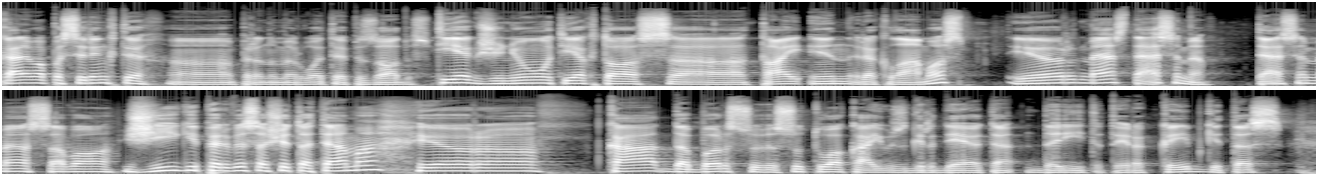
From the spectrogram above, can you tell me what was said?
galima pasirinkti uh, prenumeruoti epizodus. Tiek žinių, tiek tos uh, tie-in reklamos ir mes tęsime. Tęsime savo žygį per visą šitą temą ir uh, ką dabar su visu tuo, ką jūs girdėjote daryti. Tai yra kaipgi tas uh,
